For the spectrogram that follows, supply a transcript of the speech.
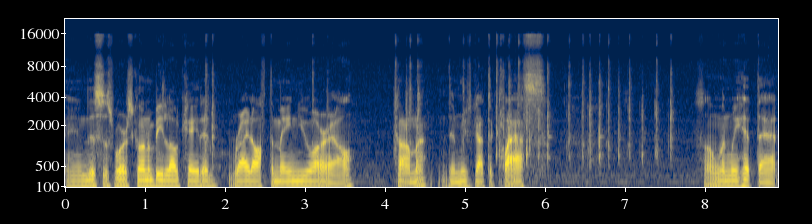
And this is where it's going to be located right off the main URL comma then we've got the class. So when we hit that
